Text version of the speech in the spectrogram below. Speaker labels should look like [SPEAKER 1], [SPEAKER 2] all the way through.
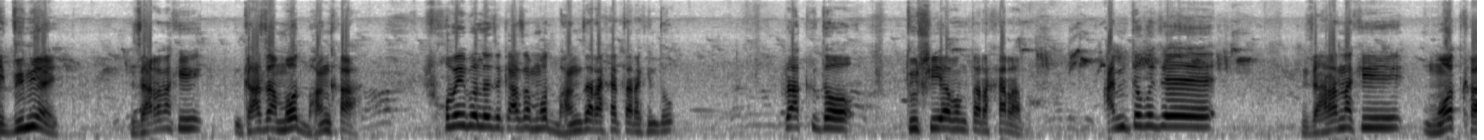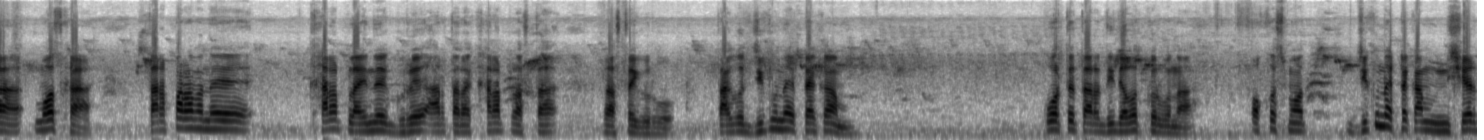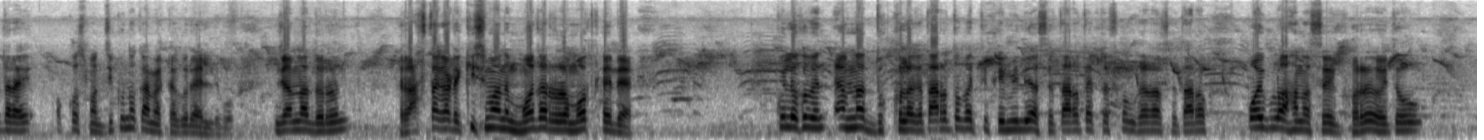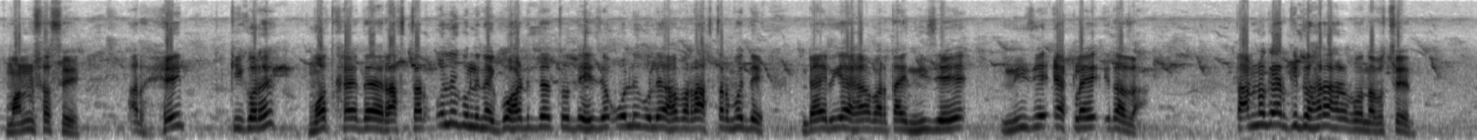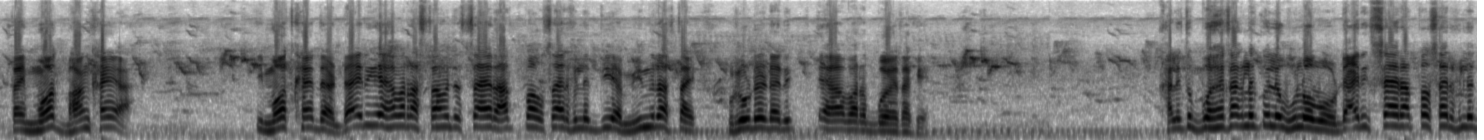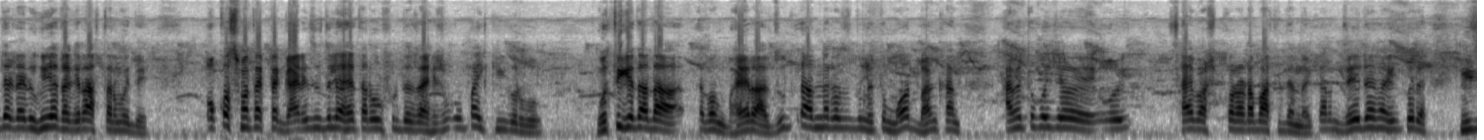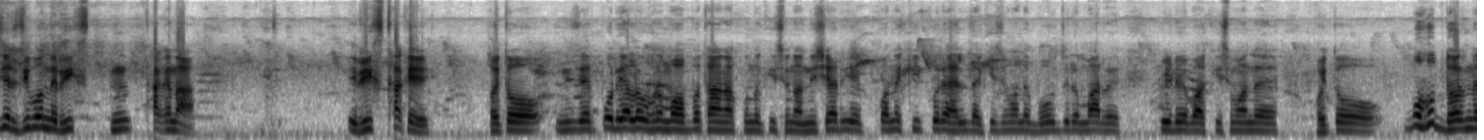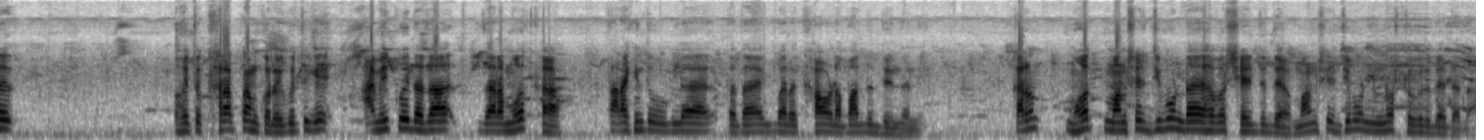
[SPEAKER 1] এই দুনিয়ায় যারা নাকি গাঁজা মদ ভাঙা, সবাই বলে যে গাঁজা মদ ভাঙ যারা খায় তারা কিন্তু প্রাকৃত দোষী এবং তারা খারাপ। আমি তো কই যে যারা নাকি মদ খা মদ খা, তারা পারা মানে খারাপ লাইনে ঘুরে আর তারা খারাপ রাস্তা, রাস্তায় ঘুরবো। তাকে যে কোনো একটা কাম করতে তারা দ্বিধাবোধ করব না। অকস্মাৎ যে কোনো একটা কাম নিশের দ্বারাই অকস্মাৎ যে কোনো কাম একটা করে আইল দেবো। যেমন ধরুন রাস্তাঘাটে কিছুমানে মদার মদ খাই দেয়। কইলে কবেন এমনা দুঃখ লাগে, তারও তো বাড়িতে ফ্যামিলি আছে, তারও তো একটা সংসার আছে, তারও পয়গুলো হান আছে, ঘরে হয়তো মানুষ আছে। আর সেই কি করে? মদ খাই দেয়, রাস্তার অলিগুলি নাই, গুয়াহাটিতে তো দেখি যে অলিগুলি আবার রাস্তার মধ্যে ডায়রিয়া আবার, তাই নিজে নিজে একলাই রাজা। তার নগে আর কিছু হারা হারাবো না বুঝছেন? তাই মদ ভাং খাইয়া ই মদ খাই দেয়? ডায়রিয়া আবার রাস্তার মধ্যে চায়ের হাত পাও, চায়ের ফেলে দিয়ে মিন রাস্তায় রোডে ডাইরেক্ট আবার বহে থাকে। খালি তো বহে থাকলে কইলে ভুল হব। ডাইরেক্ট চায়ের হাত পাও, চায়ের ফেলে দিয়ে ডাইরেক্ট হইয়া থাকে রাস্তার মধ্যে। অকস্মাৎ একটা গাড়ি যদি আহে তার উপর দিয়ে যায় সেসব উপায় কী করব? গতিকে দাদা এবং ভাইয়েরা, যদি আপনারা যদি হয়তো মদ ভাঙ খান, আমি তো কই যে ওই সাইবাস করাটা বাকি দেন নাই। কারণ যেটা নাকি করে? নিজের জীবনে রিক্স থাকে না। রিস্ক থাকে। হয়তো নিজের পরিয়ালের উপরে মহব্বত হয় না, কোনো কিছু না। নিশারিয়ে মানে কী করে হেল দেয়? কিছু মানে বহু জোরে মারে, পিড়ে বা কিছু মানে হয়তো বহুত ধরনের হয়তো খারাপ কাম করে। গতিকে আমি কই, দাদা, যারা মদ খা, তারা কিন্তু ওগুলা, দাদা, একবার খাওয়াটা বাদ দিয়ে দিন জানি কারণ মহৎ মানুষের জীবন জীবনটা আবার শেষ দিয়ে দেয় মানুষের জীবন নষ্ট করে দেয় দাদা।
